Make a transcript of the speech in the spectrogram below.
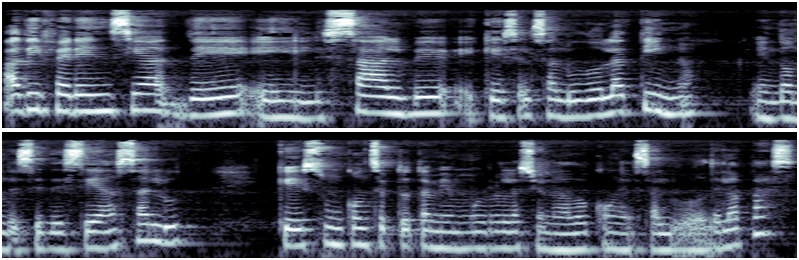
A diferencia de el salve, que es el saludo latino, en donde se desea salud, que es un concepto también muy relacionado con el saludo de la paz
